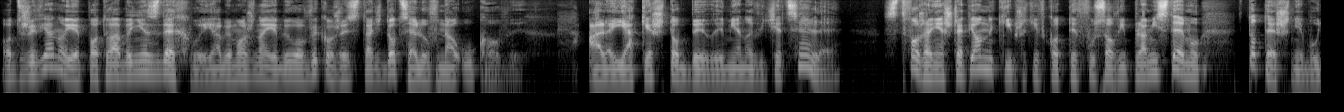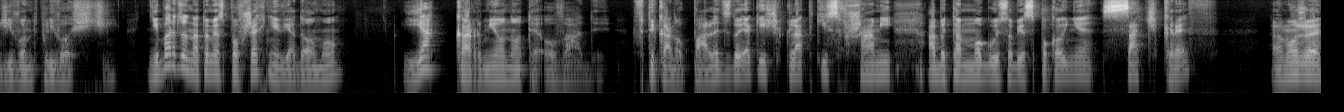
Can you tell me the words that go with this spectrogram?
Odżywiano je po to, aby nie zdechły i aby można je było wykorzystać do celów naukowych. Ale jakież to były mianowicie cele? Stworzenie szczepionki przeciwko tyfusowi plamistemu, to też nie budzi wątpliwości. Nie bardzo natomiast powszechnie wiadomo, jak karmiono te owady. Wtykano palec do jakiejś klatki z wszami, aby tam mogły sobie spokojnie ssać krew? A może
